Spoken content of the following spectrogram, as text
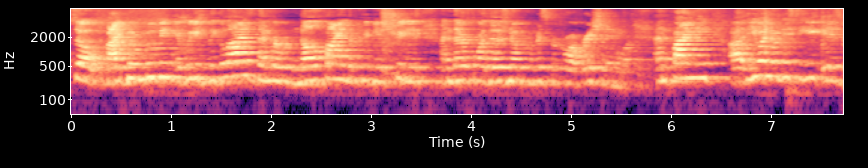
So by removing, if we legalize, then we're nullifying the previous treaties, and therefore there's no purpose for cooperation anymore. And finally, uh, the UN ODC is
